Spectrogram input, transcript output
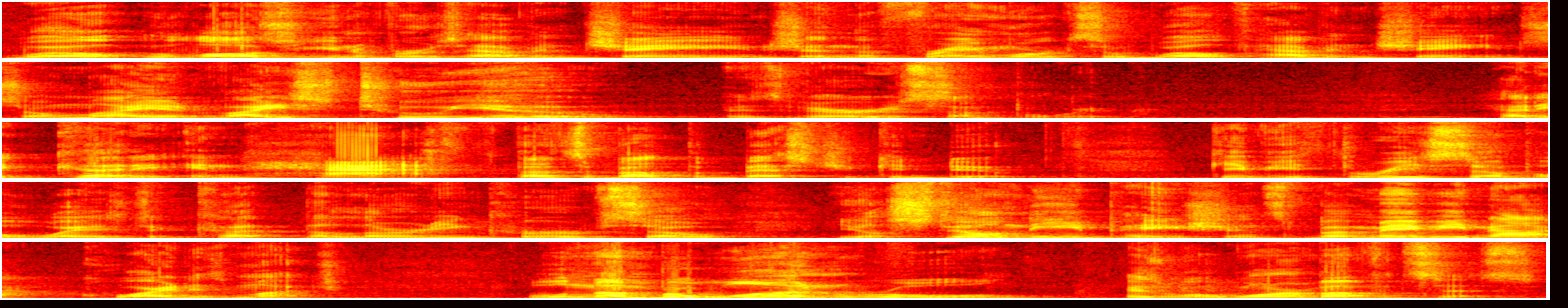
Well, the laws of the universe haven't changed and the frameworks of wealth haven't changed. So, my advice to you is very simple here. How do you cut it in half? That's about the best you can do give you three simple ways to cut the learning curve so you'll still need patience, but maybe not quite as much. Well, number one rule is what Warren Buffett says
